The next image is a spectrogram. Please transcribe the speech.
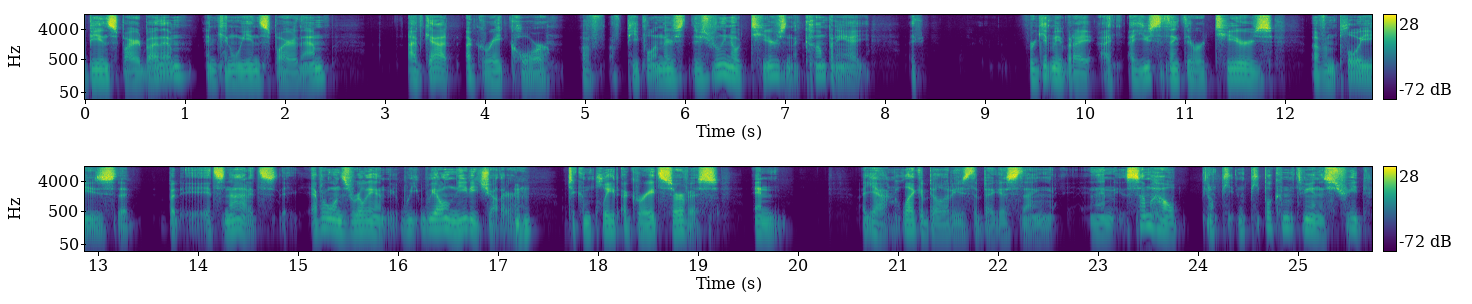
be inspired by them and can we inspire them? I've got a great core of, of people, and there's there's really no tiers in the company. I, I forgive me, but I, I I used to think there were tiers of employees that, but it's not. It's everyone's really on. We we all need each other Mhm. To complete a great service, and yeah, likability is the biggest thing. And then somehow, you know, pe- people come up to me on the street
